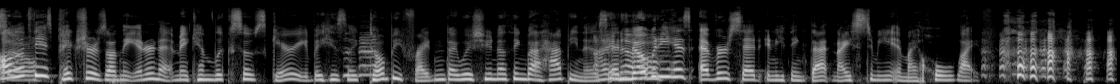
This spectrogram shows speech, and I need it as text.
All of these pictures on the internet make him look so scary, but he's like, "Don't be frightened. I wish you nothing but happiness." I and know. nobody has ever said anything that nice to me in my whole life,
